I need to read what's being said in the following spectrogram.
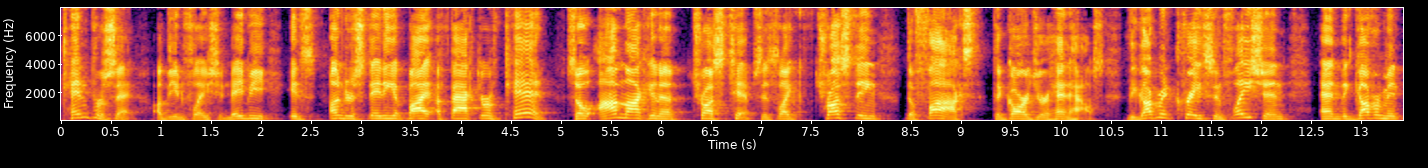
10% of the inflation. Maybe it's understating it by a factor of 10. So I'm not going to trust tips. It's like trusting the fox to guard your henhouse. The government creates inflation and the government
